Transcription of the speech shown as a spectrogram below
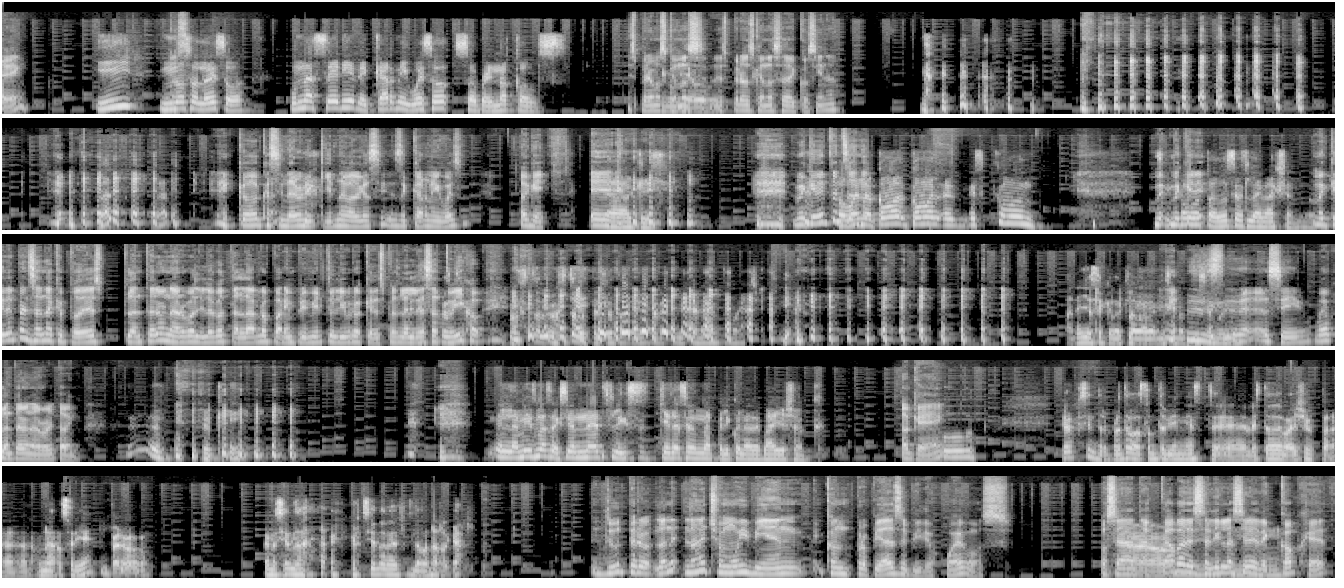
Y no, No solo eso, una serie de carne y hueso sobre Knuckles. Esperemos que, Tengo no, miedo. se- esperemos que no sea de cocina. ¿What? ¿What? ¿Cómo cocinar un equidna o algo así? Es de carne y hueso. Ok. Eh, Ah, ok. me quedé O pensando. bueno, ¿cómo, cómo, eh, es como, me, sí, me ¿cómo quedé, traduces live action? me quedé pensando que podrías plantar un árbol y luego talarlo para imprimir tu libro que después le lees a tu hijo. Justo, lo- justo lo pensé también, no. Ana ya se quedó clavada en esa noticia muy bien. Sí, voy a plantar un árbol. Ahorita vengo. Ok. En la misma sección, Netflix quiere hacer una película de Bioshock. Ok. Creo que se interpreta bastante bien este la historia de Bioshock para una serie, pero conociendo, conociendo a Netflix le van a regar. Dude, pero lo han, lo han hecho muy bien con propiedades de videojuegos. O sea, acaba de salir la serie de Cuphead.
